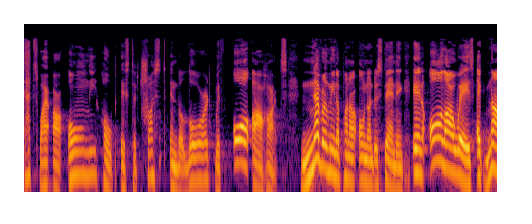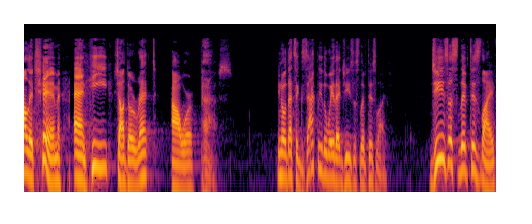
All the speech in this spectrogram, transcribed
That's why our only hope is to trust in the Lord with all our hearts. Never lean upon our own understanding. In all our ways, acknowledge Him and He shall direct our paths. You know, that's exactly the way that Jesus lived His life. Jesus lived His life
